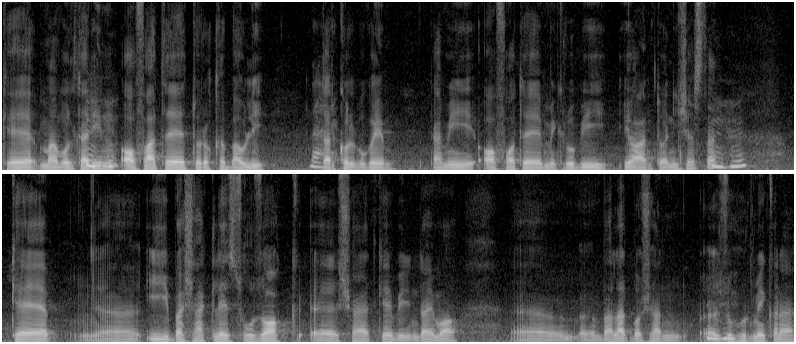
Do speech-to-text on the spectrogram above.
که معمول ترین آفت طرق بولی بله. در کل بگویم امی آفات میکروبی یا انتانیش هستن که ای به شکل سوزاک شاید که بیننده ما بلد باشن ظهور می‌کنه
